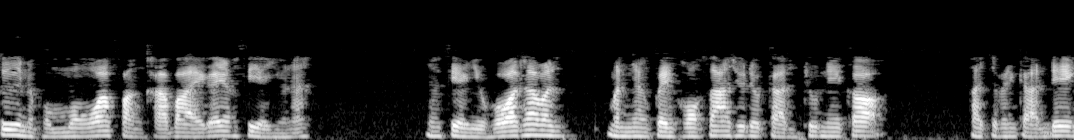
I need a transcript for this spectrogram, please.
ตื้นนะผมมองว่าฝั่งขาบายก็ยังเสี่ยงอยู่นะ ยังเสี่ยงอยู่เพราะว่าถ้ามันมันยังเป็นโครงสร้างชุดเดียวกัน ชุดนี้ก็อาจจะเป็นการเด้ง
